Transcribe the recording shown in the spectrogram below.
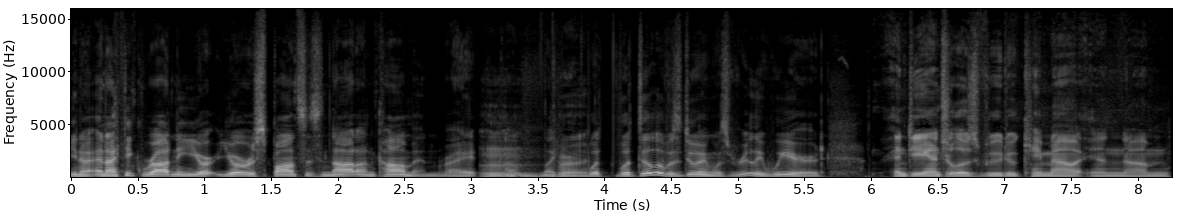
You know, and I think Rodney, your your response is not uncommon, right? Mhm, Um, like right. what what Dilla was doing was really weird. And D'Angelo's Voodoo came out in um,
